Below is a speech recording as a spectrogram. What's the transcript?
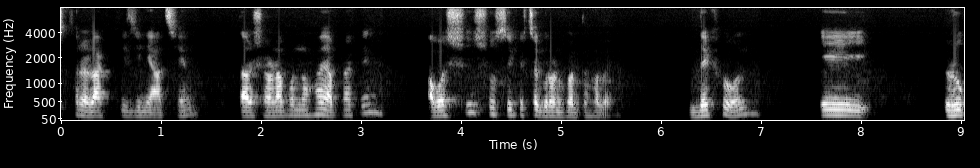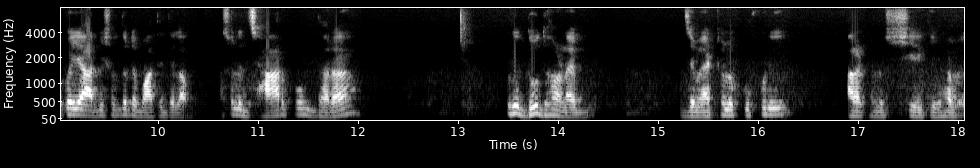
স্তরে রাখি যিনি আছেন, তার শরণাপন্ন হয় আপনাকে অবশ্যই সুচিকিৎসা গ্রহণ করতে হবে। দেখুন, এই রুকইয়া আরবি শব্দটা বাতিল দিলাম। আসলে ঝাড়ফুঁক দ্বারা শুধু দু ধরনের, যেমন একটা হলো কুফুরি, আর একটা হলো শিরকি ভাবে।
